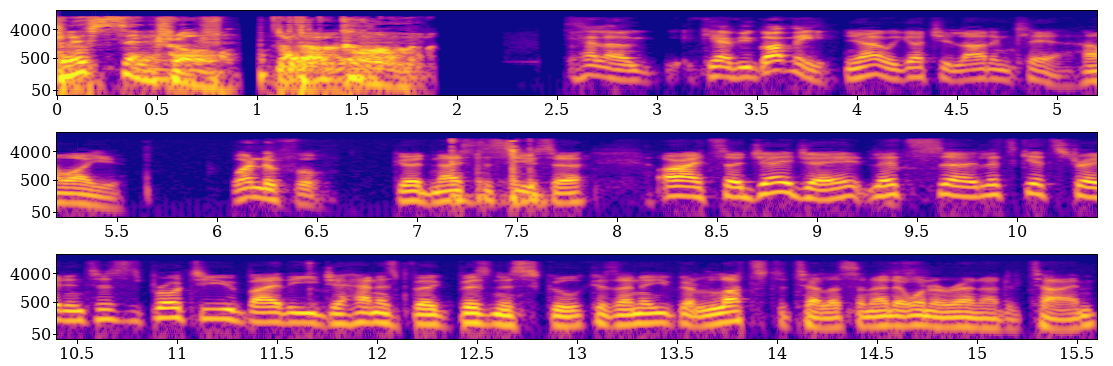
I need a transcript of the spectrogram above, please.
CliffCentral.com. Hello, have you got me? Yeah, we got you loud and clear. How are you? Wonderful. Good, nice to see you, sir. All right, so JJ, let's uh, let's get straight into this. It's brought to you by the Johannesburg Business School because I know you've got lots to tell us, and I don't want to run out of time.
